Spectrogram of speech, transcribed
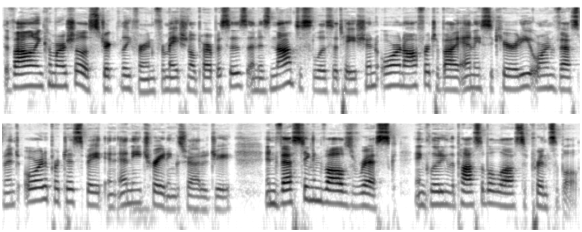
The following commercial is strictly for informational purposes and is not a solicitation or an offer to buy any security or investment or to participate in any trading strategy. Investing involves risk, including the possible loss of principal.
